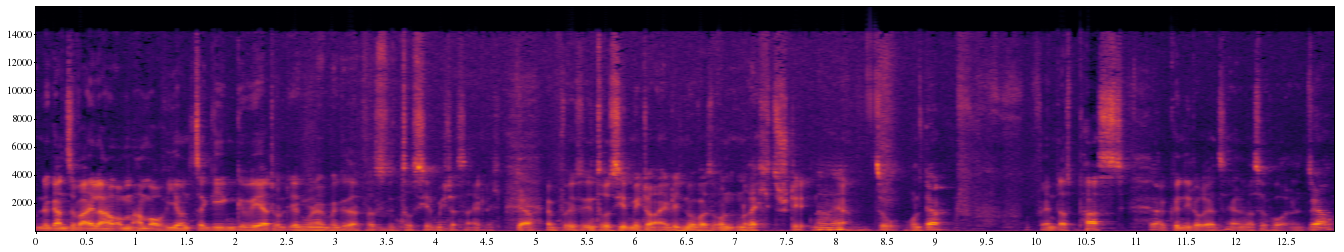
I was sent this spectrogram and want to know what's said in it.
eine ganze Weile haben, haben auch wir uns dagegen gewehrt und irgendwann haben wir gesagt, was interessiert mich das eigentlich? Ja. Es interessiert mich doch eigentlich nur, was unten rechts steht nachher. Mhm. So, und ja wenn das passt, ja. dann können die doch erzählen, was sie wollen. So. Ja.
